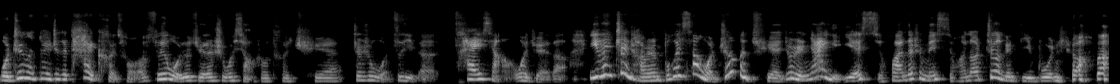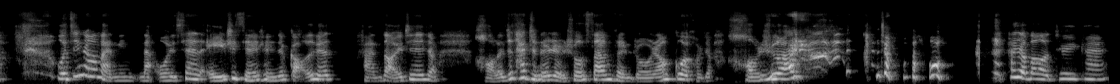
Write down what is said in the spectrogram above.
我真的对这个太渴求了，所以我就觉得是我小时候特缺，这是我自己的猜想。我觉得，因为正常人不会像我这么缺，就是人家也也喜欢，但是没喜欢到这个地步，你知道吗？我经常把那那我现在的 H 先生就搞得特别烦躁，H 先生好了，就他只能忍受三分钟，然后过一会儿就好热，他就把我他就把我推开，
